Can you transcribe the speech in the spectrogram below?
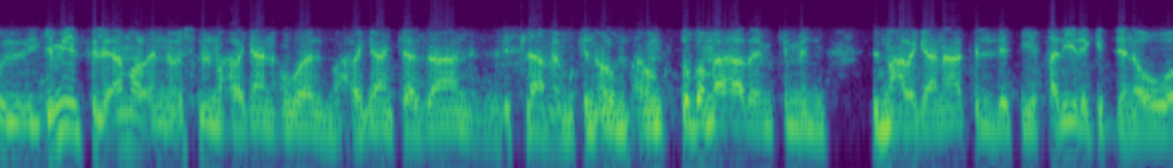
الجميل في الأمر إنه اسم المهرجان هو المهرجان كازان الإسلامي ممكن هم ربما هذا يمكن من المهرجانات التي قليلة جدا أو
